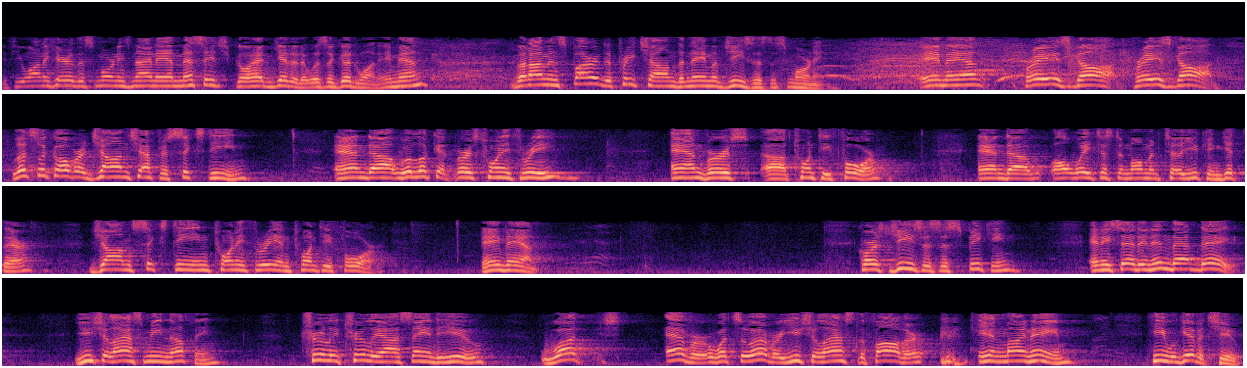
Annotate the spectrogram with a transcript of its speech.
If you want to hear this morning's 9 a.m. message, go ahead and get it. It was a good one. Amen? But I'm inspired to preach on the name of Jesus this morning. Amen. Praise God. Praise God. Let's look over at John chapter 16, and uh, we'll look at verse 23 and verse uh, 24. And uh, I'll wait just a moment till you can get there. John 16, 23 and 24. Amen. Of course, Jesus is speaking, and he said, And in that day you shall ask me nothing. Truly, truly, I say unto you, whatever, whatsoever you shall ask the Father in my name, he will give it you.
